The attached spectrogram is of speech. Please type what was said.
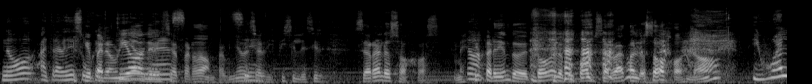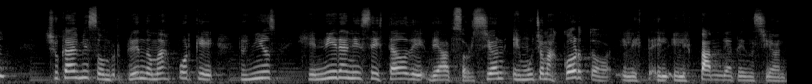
¿no? A través de sus que para un niño debe ser, perdón, para un niño debe ser difícil decir, cerrar los ojos. Me estoy perdiendo de todo lo que puedo observar con los ojos, ¿no? Igual, yo cada vez me sorprendo más porque los niños generan ese estado de, absorción, es mucho más corto el, el, spam de atención,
